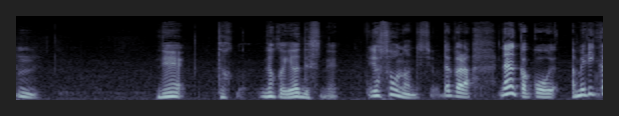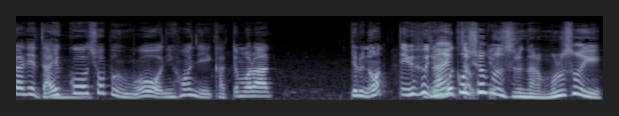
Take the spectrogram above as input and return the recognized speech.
うん、ねなんか嫌ですね。いやそうなんですよ。だからなんかこうアメリカで在庫処分を日本に買ってもらってるのっていうふうに思っちゃう在庫処分するならものすごい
